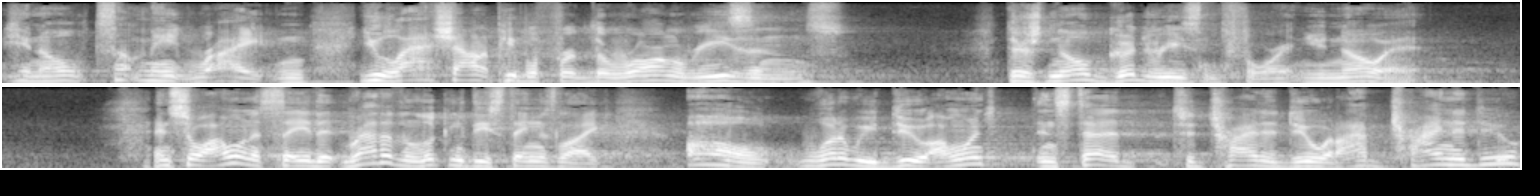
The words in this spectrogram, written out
you know, something ain't right. And you lash out at people for the wrong reasons. There's no good reason for it, and you know it. And so I want to say that rather than looking at these things like, oh, what do we do? I want instead to try to do what I'm trying to do,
